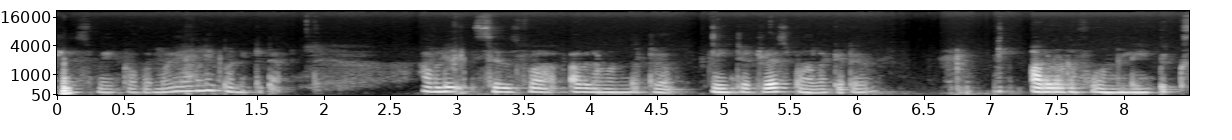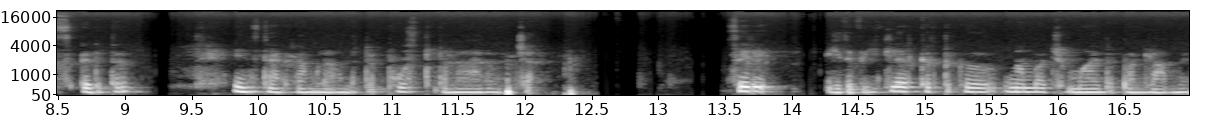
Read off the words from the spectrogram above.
ட்ரெஸ் மேக்கப் மாதிரி அவளே பண்ணிக்கிட்டேன் அவளே செல்ஃபாக அவளை வந்துட்டு நீட்டாக ட்ரெஸ் பண்ணிக்கிட்டு அவளோட ஃபோன்லேயே பிக்ஸ் எடுத்து இன்ஸ்டாகிராமில் வந்துட்டு போஸ்ட் பண்ண ஆரம்பித்தேன். சரி இது வீட்டில் இருக்கிறதுக்கு நம்ம சும்மா இது பண்ணலாமே.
